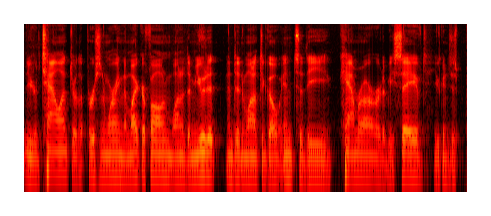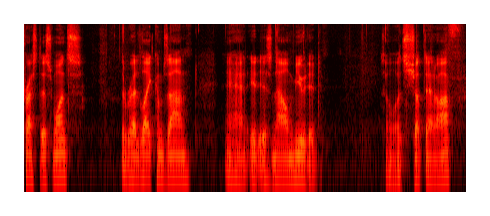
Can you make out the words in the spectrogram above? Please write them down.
your talent or the person wearing the microphone wanted to mute it and didn't want it to go into the camera or to be saved, you can just press this once, the red light comes on, and it is now muted. So let's shut that off.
